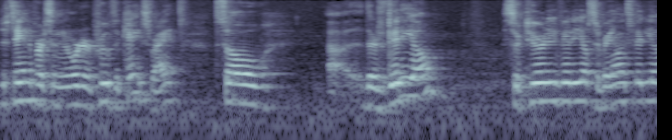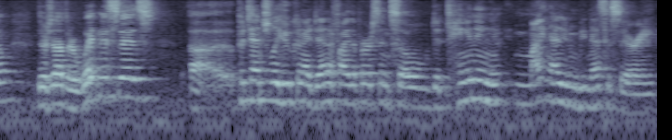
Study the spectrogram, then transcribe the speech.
detain the person in order to prove the case, right? So uh, there's video, security video, surveillance video. There's other witnesses, uh, potentially who can identify the person. So detaining might not even be necessary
